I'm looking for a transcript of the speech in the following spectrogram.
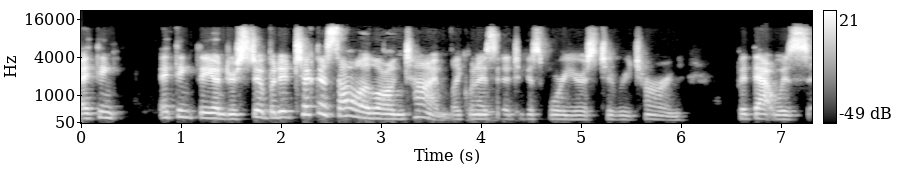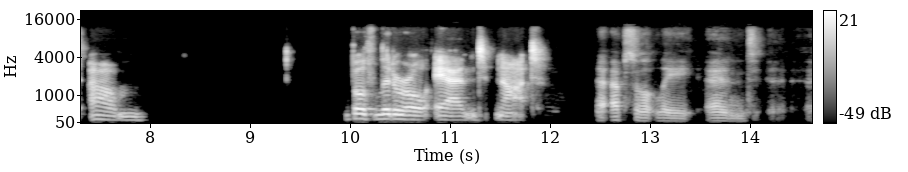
I think I think they understood, but it took us all a long time. Like when I said it took us four years to return, but that was um, both literal and not. Absolutely and uh,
